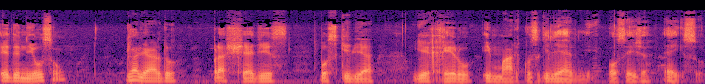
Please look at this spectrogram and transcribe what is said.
Edenilson, Galhardo, Praxedes, Bosquilha, Guerreiro e Marcos Guilherme. Ou seja, é isso.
